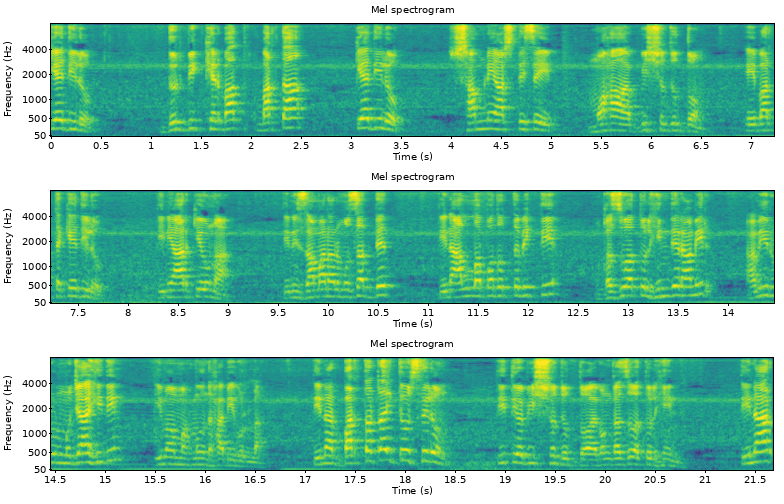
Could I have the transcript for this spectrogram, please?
কে দিল? দুর্ভিক্ষের বার্তা কে দিল? সামনে আসতেছে মহা বিশ্বযুদ্ধ। এই বার্তা কে দিল? তিনি আর কেউ না। তিনি জামানার মুজাদ্দেদ, তিনি আল্লাহ প্রদত্ত ব্যক্তি, গজওয়াতুল হিন্দের আমির, আমিরুল মুজাহিদিন, ইমাম মাহমুদ হাবিবুল্লাহ। তিনার বার্তাটাই তো ছিল তৃতীয় বিশ্বযুদ্ধ এবং গাজওয়াতুল হিন্দ। তিনার,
